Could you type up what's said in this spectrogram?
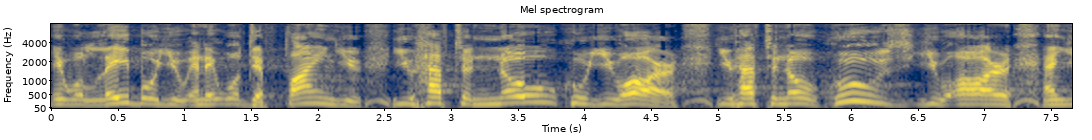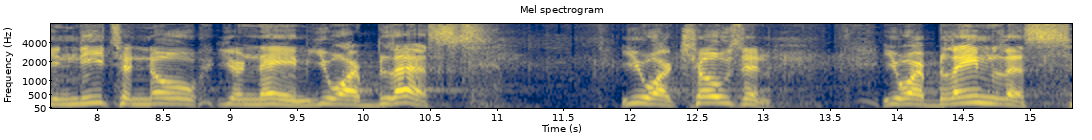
it will label you, and it will define you. You have to know who you are, you have to know whose you are, and you need to know your name. You are blessed, you are chosen. You are blameless.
